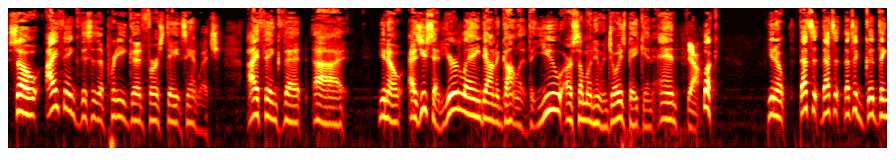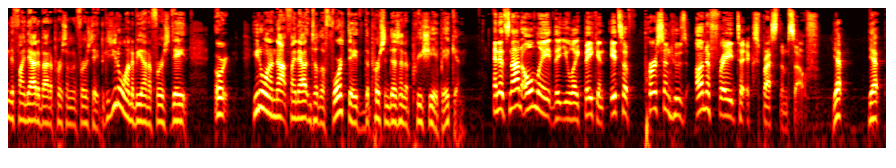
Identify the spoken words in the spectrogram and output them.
So I think this is a pretty good first date sandwich. I think that, uh, you know, as you said, you're laying down a gauntlet that you are someone who enjoys bacon. And Yeah. look, you know, that's a, that's a, that's a good thing to find out about a person on a first date because you don't want to be on a first date or you don't want to not find out until the fourth date that the person doesn't appreciate bacon. And it's not only that you like bacon; it's a person who's unafraid to express themselves. Yep. Yep.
